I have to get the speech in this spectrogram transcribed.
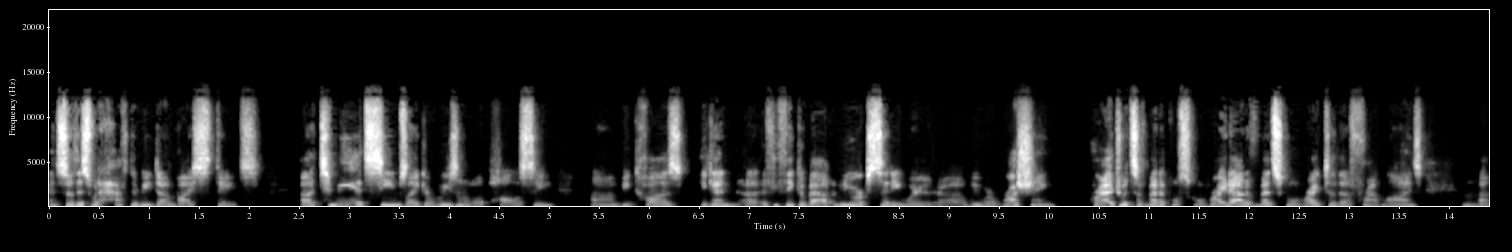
And so this would have to be done by states. Uh, to me, it seems like a reasonable policy um, because, again, uh, if you think about New York City, where uh, we were rushing graduates of medical school right out of med school, right to the front lines, mm-hmm.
